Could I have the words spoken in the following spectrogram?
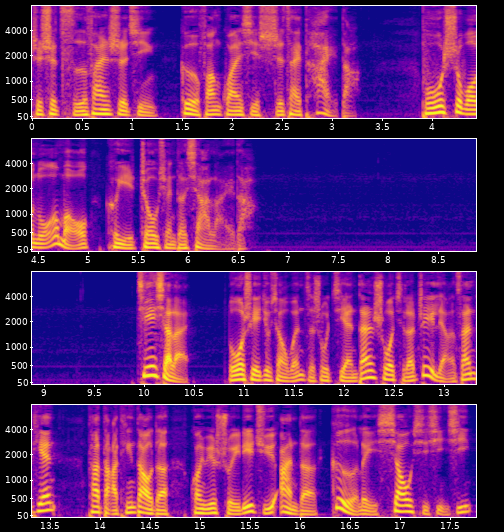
只是此番事情。”各方关系实在太大，不是我罗某可以周旋得下来的。接下来，罗师爷就向文子树简单说起了这两三天他打听到的关于水利局案的各类消息信息，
